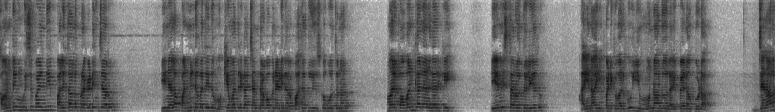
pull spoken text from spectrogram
కౌంటింగ్ ముగిసిపోయింది ఫలితాలు ప్రకటించారు. ఈ నెల పన్నెండవ తేదీ ముఖ్యమంత్రిగా చంద్రబాబు నాయుడు గారు బాధ్యతలు తీసుకోబోతున్నారు. మరి పవన్ కళ్యాణ్ గారికి ఏమిస్తారో తెలియదు. అయినా ఇప్పటికి వరకు ఈ మూడు నాలుగు రోజులు అయిపోయినా కూడా జనాల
